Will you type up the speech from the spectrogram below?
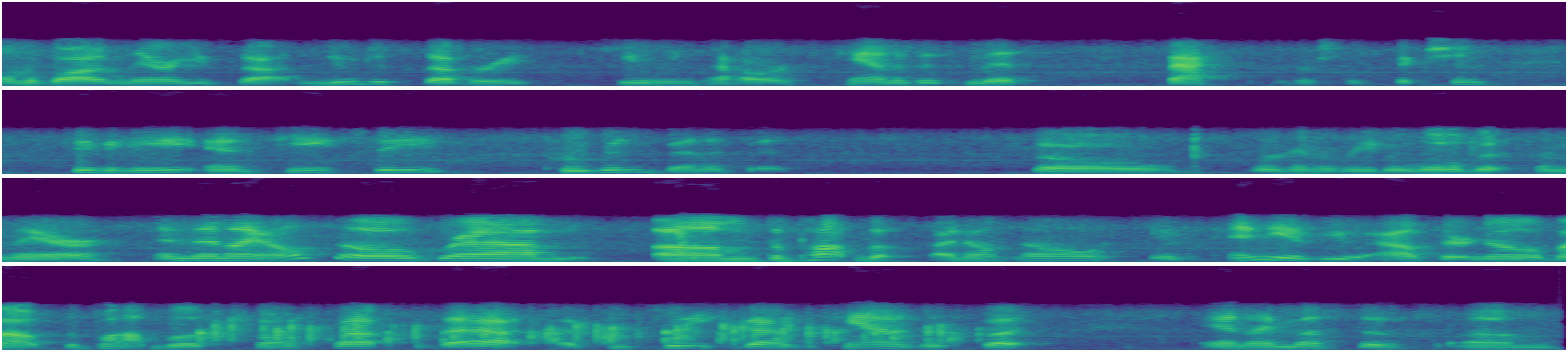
on the bottom there, you've got new discoveries, healing powers, cannabis myths, fact versus fiction, CBD and THC, proven benefits. So we're going to read a little bit from there. And then I also grabbed um, the Pot Book. I don't know if any of you out there know about the Pot Book. So I'll clap for that, a complete guide to cannabis. But and I must have um,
